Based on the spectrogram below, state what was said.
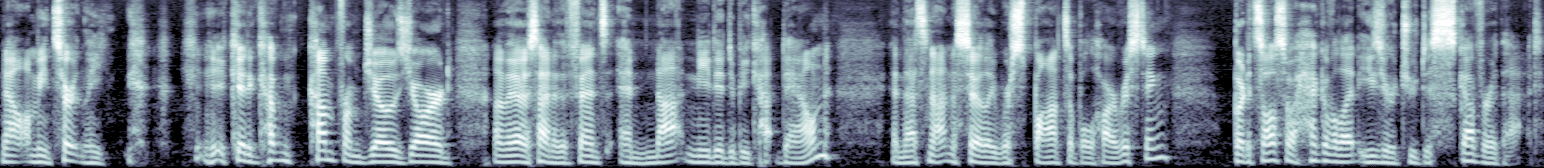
Now, I mean, certainly it could have come, come from Joe's yard on the other side of the fence and not needed to be cut down. And that's not necessarily responsible harvesting, but it's also a heck of a lot easier to discover that.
